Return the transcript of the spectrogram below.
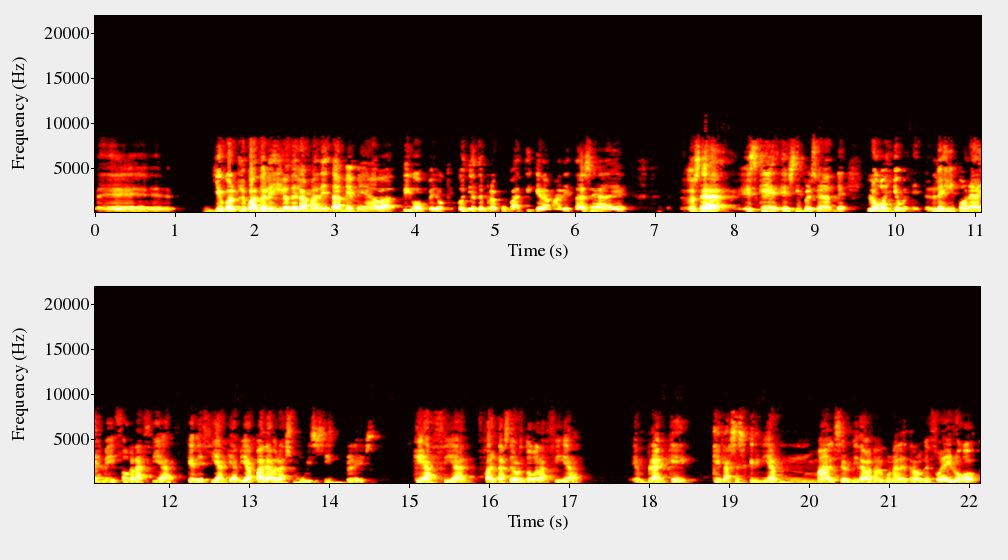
Eh, yo cu- cuando leí lo de la maleta me meaba. Digo, pero ¿qué coño te preocupa a ti que la maleta sea de...? O sea, es que es impresionante. Luego yo leí por ahí, me hizo gracia, que decía que había palabras muy simples que hacían faltas de ortografía, en plan que, que las escribían mal, se olvidaban alguna letra o lo que fuera, y luego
